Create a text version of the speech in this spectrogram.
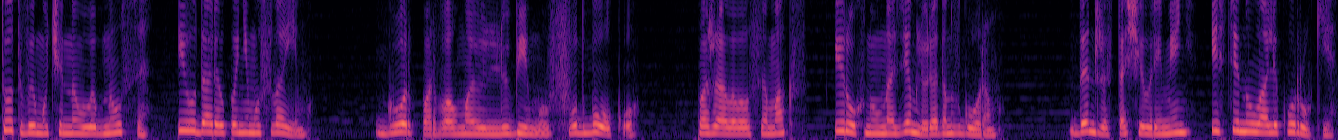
Тот вымученно улыбнулся и ударил по нему своим. Гор порвал мою любимую футболку. Пожаловался Макс и рухнул на землю рядом с Гором. Дэн стащил ремень и стянул Алику руки.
